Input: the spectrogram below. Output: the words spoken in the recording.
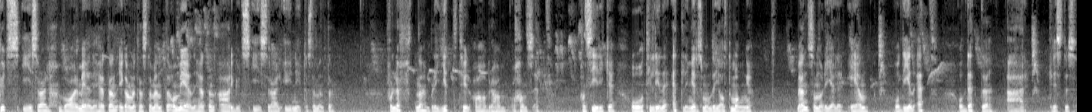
Guds Israel var menigheten i Gamle Testamentet, og menigheten er Guds Israel i Nytestamentet. For løftene ble gitt til Abraham og hans ett. Han sier ikke 'og til dine ettlinger' som om det gjaldt mange, men som når det gjelder én og din ett. Og dette er Kristus.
